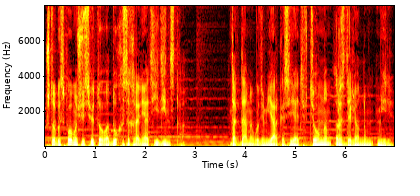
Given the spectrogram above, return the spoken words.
чтобы с помощью Святого Духа сохранять единство – Тогда мы будем ярко сиять в темном, разделенном мире.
